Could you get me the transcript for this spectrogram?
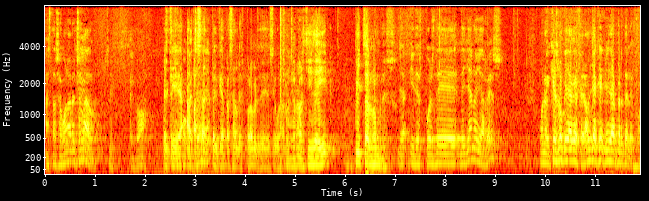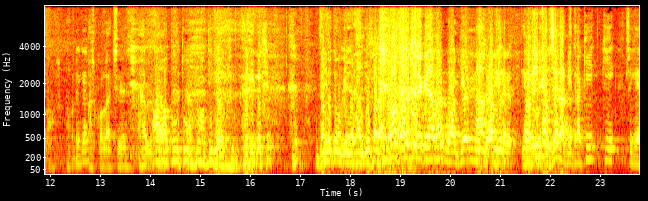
Hasta segona regional? Sí. Ai, bo. Perquè ha, poca passat, eh? perquè ha passat les proves de segona A regional. partir de ahí, pitan nombres. Ja, I després de, de ja no hi ha res? Bueno, i què és el que hi ha que fer? On hi ha que cridar per telèfon? Enrique? Els col·latges... Al, No, no, tu, tu, no, digue'm. ¿Dónde tengo que llamar yo para...? No, ¿dónde tiene que llamar cualquier mujer? Ah, cualquier- tiene bueno, que qui pot ser àrbitre? Qui, qui, o sigui,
